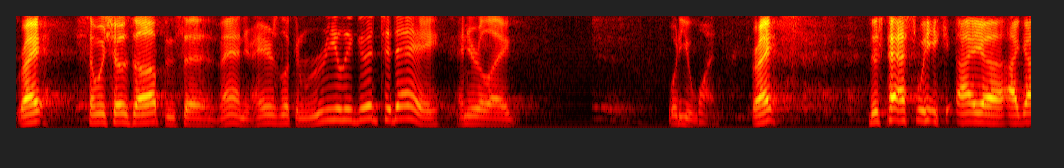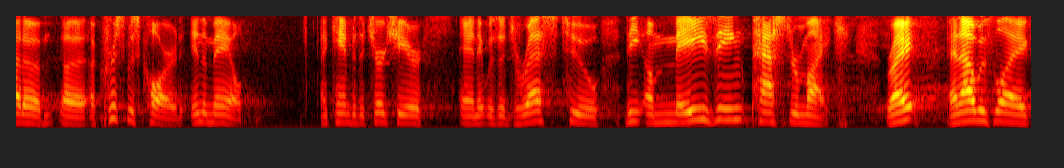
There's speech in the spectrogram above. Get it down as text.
Right? Someone shows up and says, Man, your hair's looking really good today. And you're like, What do you want? Right? This past week, I, uh, I got a, a, a Christmas card in the mail. I came to the church here, and it was addressed to the amazing Pastor Mike, right? And I was like,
